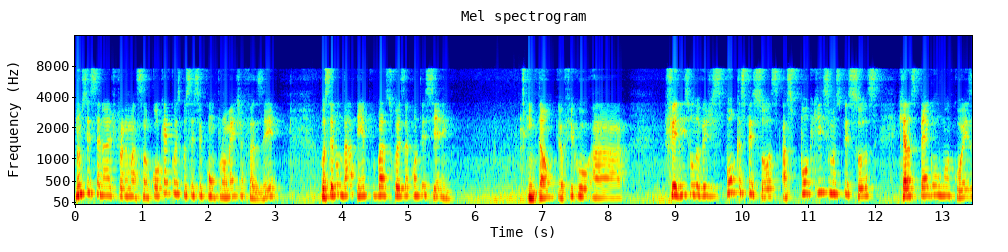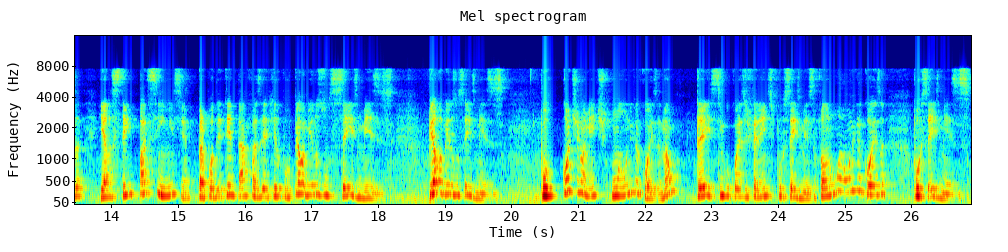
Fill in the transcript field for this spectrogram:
não precisa ser na área de programação, qualquer coisa que você se compromete a fazer, você não dá tempo para as coisas acontecerem. Então eu fico ah, feliz quando eu vejo as poucas pessoas, as pouquíssimas pessoas que elas pegam alguma coisa e elas têm paciência para poder tentar fazer aquilo por pelo menos uns seis meses. Pelo menos uns seis meses. Por continuamente uma única coisa. Não três, cinco coisas diferentes por seis meses. Estou falando uma única coisa por seis meses.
